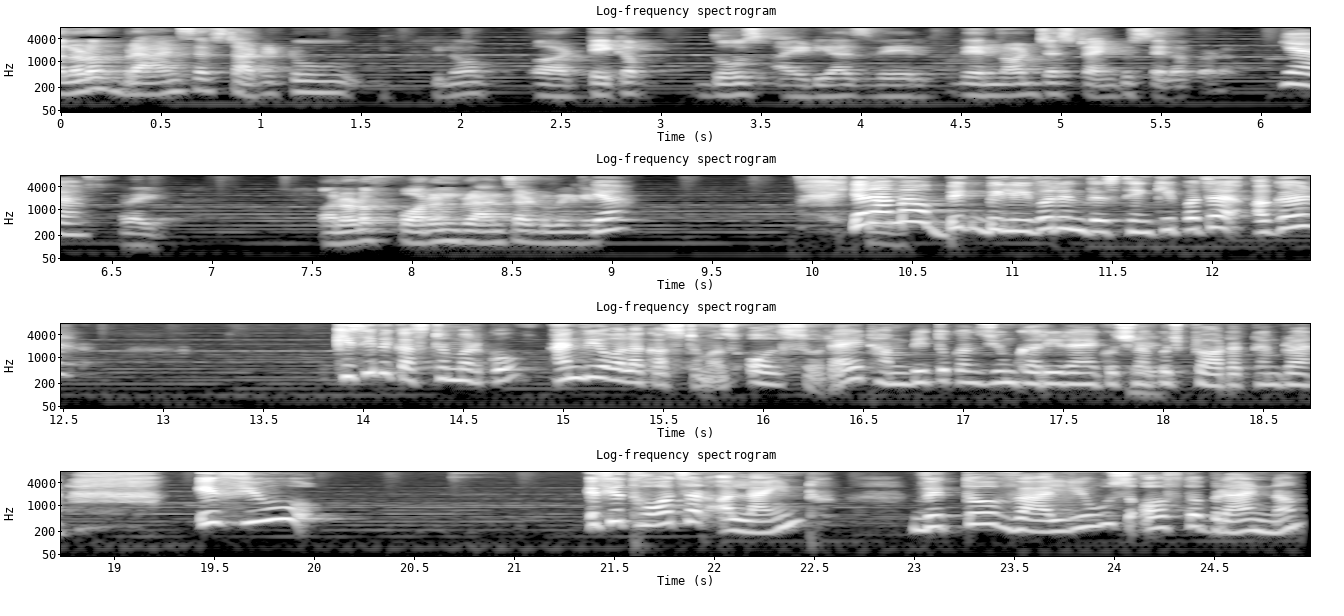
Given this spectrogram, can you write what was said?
A lot of brands have started to you know uh, take up those ideas where they're not just trying to sell a product या right? A lot of foreign brands are doing it Yeah. यार I am a big believer in this thing कि पता है अगर किसी भी कस्टमर को and we all are customers also right हम भी तो कंज्यूम कर ही रहे हैं कुछ ना कुछ product and brand if you if your thoughts are aligned with the values of the brand ना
